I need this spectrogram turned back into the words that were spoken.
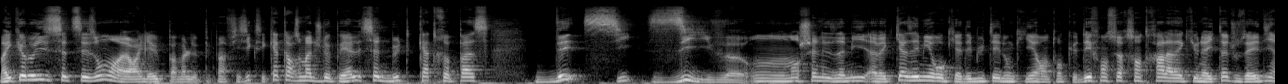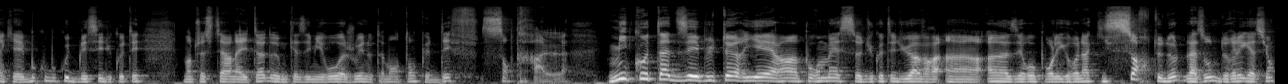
Michael Olise, cette saison, alors il a eu pas mal de pépins physiques, c'est 14 matchs de PL, 7 buts, 4 passes décisive. On enchaîne les amis avec Casemiro qui a débuté donc hier en tant que défenseur central avec United. Je vous avais dit hein, qu'il y avait beaucoup beaucoup de blessés du côté Manchester United. Donc Casemiro a joué notamment en tant que def central. Mikotadze, buteur hier hein, pour Metz du côté du Havre, 1, à 0 pour les Grenats qui sortent de la zone de relégation.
